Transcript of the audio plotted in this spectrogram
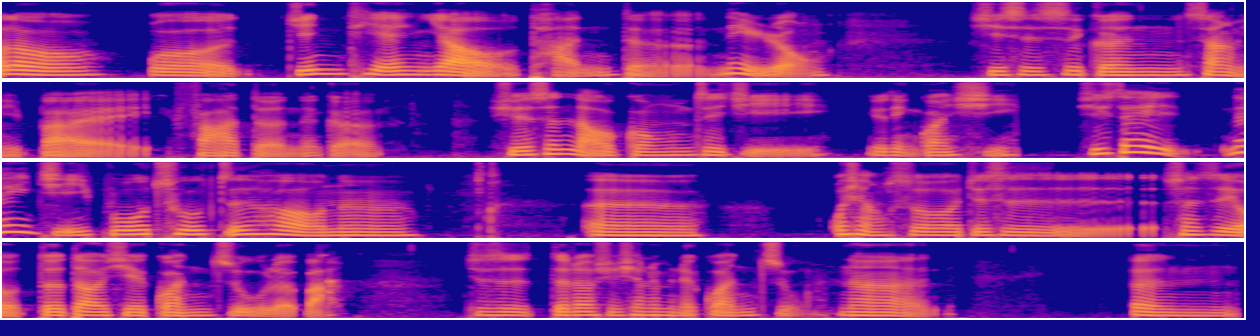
Hello，我今天要谈的内容其实是跟上礼拜发的那个学生劳工这集有点关系。其实，在那一集播出之后呢，呃，我想说，就是算是有得到一些关注了吧，就是得到学校那边的关注。那，嗯，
